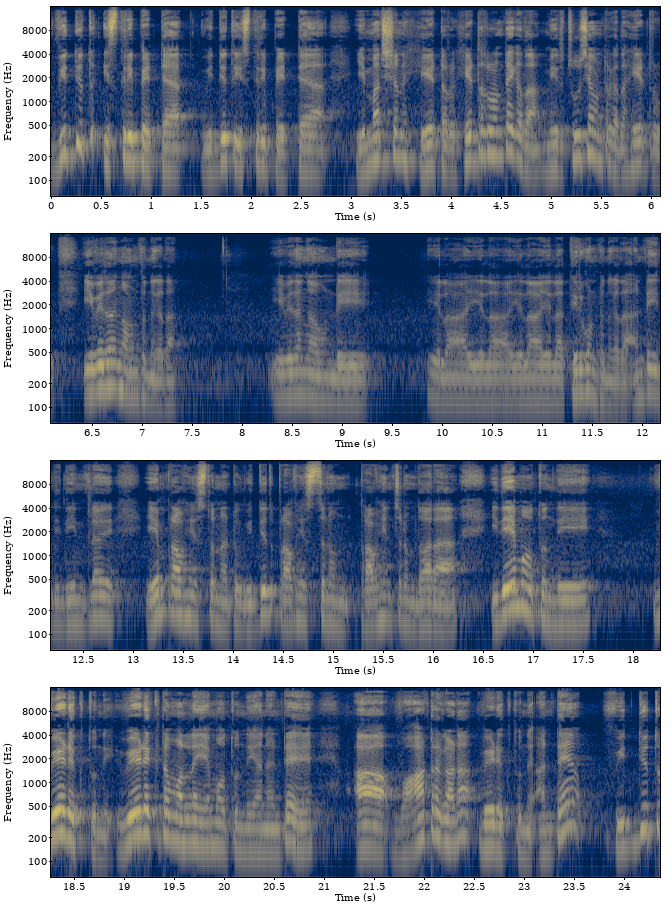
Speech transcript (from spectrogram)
విద్యుత్ ఇస్త్రీ పెట్టె విద్యుత్ ఇస్త్రీ పెట్టె ఇమర్షన్ హీటర్ హీటర్లు ఉంటాయి కదా మీరు చూసే ఉంటారు కదా హీటరు. ఈ విధంగా ఉంటుంది కదా. ఈ విధంగా ఉండి ఇలా ఇలా ఇలా ఇలా తిరిగి ఉంటుంది కదా. అంటే ఇది దీంట్లో ఏం ప్రవహిస్తున్నట్టు విద్యుత్ ప్రవహిస్తడం ప్రవహించడం ద్వారా ఇదేమవుతుంది? వేడెక్కుతుంది. వేడెక్కడం వల్ల ఏమవుతుంది అని అంటే ఆ వాటర్ గడ వేడెక్కుతుంది. అంటే విద్యుత్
